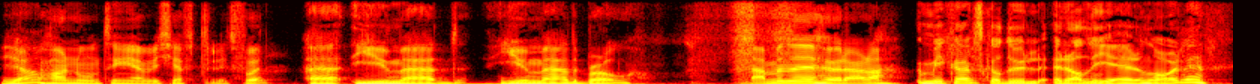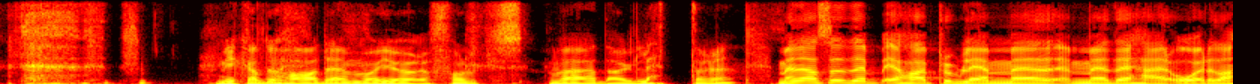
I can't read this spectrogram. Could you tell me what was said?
Ja. Jeg har noen ting jeg vil kjefte litt for. Uh, you mad, you mad bro? Nei, men eh, hør her, da. Mikael, skal du raljere nå, eller? Mikael, du har det med å gjøre folks hverdag lettere. Men altså, det, jeg har et problem med, med det her året, da.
